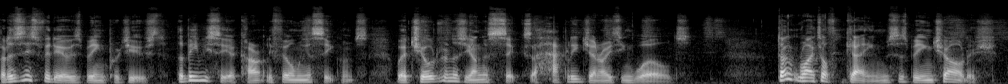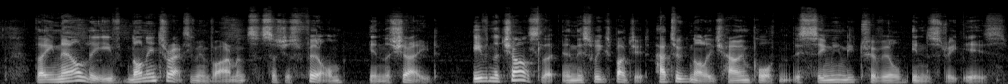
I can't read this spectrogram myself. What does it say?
but as this video is being produced, the BBC are currently filming a sequence where children as young as six are happily generating worlds. Don't write off games as being childish. They now leave non-interactive environments such as film in the shade. Even the Chancellor in this week's budget had to acknowledge how important this seemingly trivial industry is.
